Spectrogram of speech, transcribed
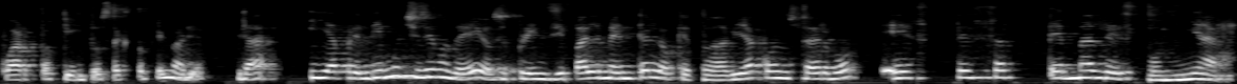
cuarto, quinto, sexto primaria, ¿ya? y aprendí muchísimo de ellos. Principalmente lo que todavía conservo es ese tema de soñar,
